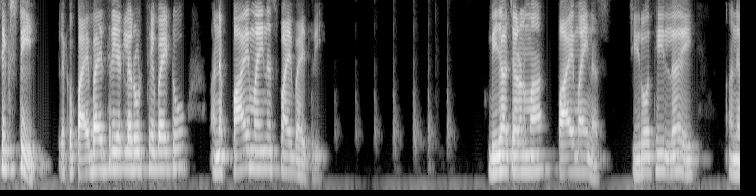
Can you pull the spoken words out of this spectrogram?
સિક્સટી એટલે કે પાય બાય થ્રી એટલે રૂટ થ્રી બાય ટુ અને pi minus pi by three બીજા ચરણમાં પાય માઇનસ જીરોથી લઈ અને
